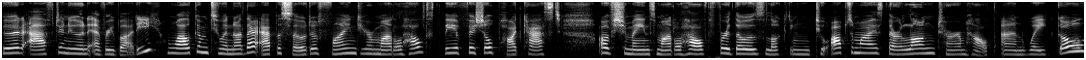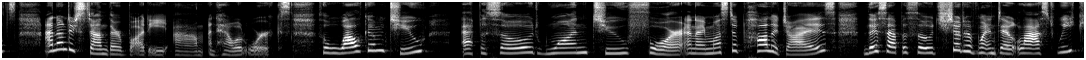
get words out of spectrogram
Good afternoon, everybody. Welcome to another episode of Find Your Model Health, the official podcast of Shemaine's Model Health for those looking to optimize their long term health and weight goals and understand their body um, and how it works. So, welcome to episode 124 and I must apologize. This episode should have went out last week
